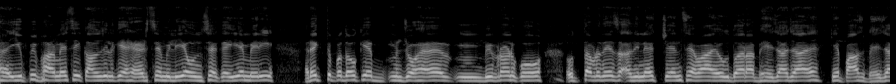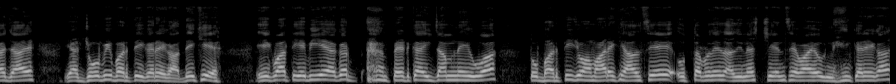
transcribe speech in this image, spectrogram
यूपी फार्मेसी काउंसिल के हेड से मिलिए उनसे कहिए मेरी रिक्त पदों के, जो है विवरण को उत्तर प्रदेश अधिनय चयन सेवा आयोग द्वारा भेजा जाए, के पास भेजा जाए, या जो भी भर्ती करेगा। देखिए, एक बात ये भी है, अगर पेट का एग्ज़ाम नहीं हुआ तो भर्ती जो हमारे ख्याल से उत्तर प्रदेश अधीनस्थ चयन सेवा आयोग नहीं करेगा।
